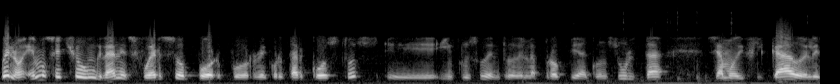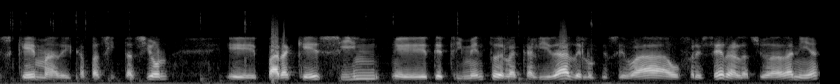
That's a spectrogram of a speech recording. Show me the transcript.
Bueno, hemos hecho un gran esfuerzo por por recortar costos, incluso dentro de la propia consulta se ha modificado el esquema de capacitación para que sin detrimento de la calidad de lo que se va a ofrecer a la ciudadanía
